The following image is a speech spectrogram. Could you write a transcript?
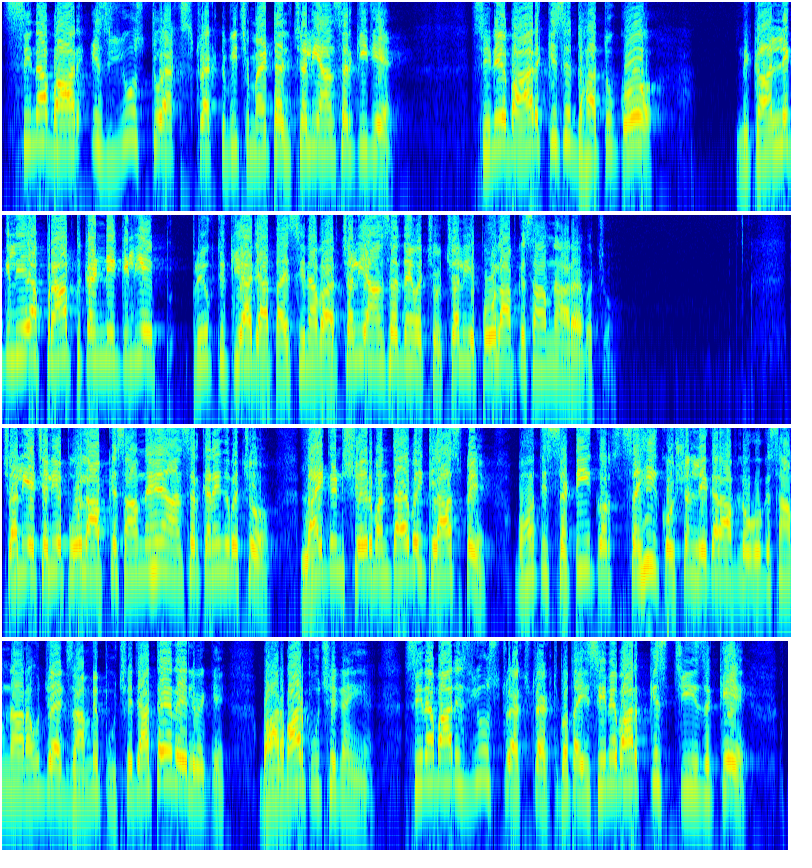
cinnabar is used to extract which metal चलिए आंसर कीजिए। सिनेबार किस धातु को निकालने के लिए या प्राप्त करने के लिए प्रयुक्त किया जाता है सिनाबार चलिए आंसर दें बच्चों। चलिए, पोल आपके सामने आ रहा है बच्चों। चलिए चलिए, पोल आपके सामने है। आंसर करेंगे बच्चों। लाइक एंड शेयर बनता है भाई क्लास पे। बहुत ही सटीक और सही क्वेश्चन लेकर आप लोगों के सामने आ रहा हूँ, जो एग्ज़ाम में पूछे जाते हैं रेलवे के। बार बार पूछे गए हैं। Cinnabar is used to extract बताइए सीनेबार किस चीज़ के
